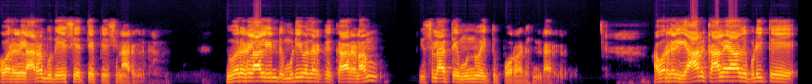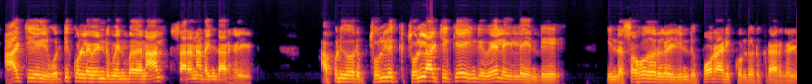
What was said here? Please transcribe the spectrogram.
அவர்கள் அரபு தேசியத்தை பேசினார்கள். இவர்களால் இன்று முடிவதற்கு காரணம் இஸ்லாத்தை முன்வைத்து போராடுகின்றார்கள். அவர்கள் யார் காலையாவது பிடித்து ஆட்சியில் ஒட்டிக்கொள்ள வேண்டும் என்பதனால் சரணடைந்தார்கள். அப்படி ஒரு சொல்லு சொல்லாட்சிக்கே இங்கு வேலை இல்லை என்று இந்த சகோதரர்கள் இன்று போராடி கொண்டிருக்கிறார்கள்.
